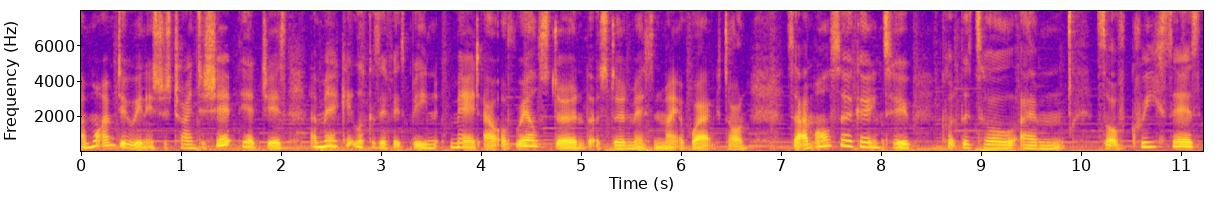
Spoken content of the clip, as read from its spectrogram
and what I'm doing is just trying to shape the edges and make it look as if it's been made out of real stone that a stonemason might have worked on. So I'm also going to cut little um, sort of creases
